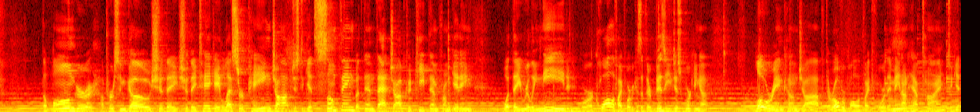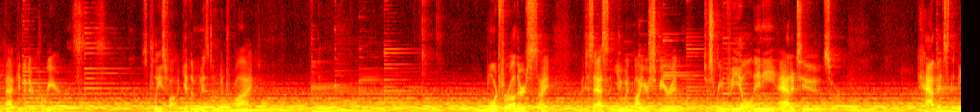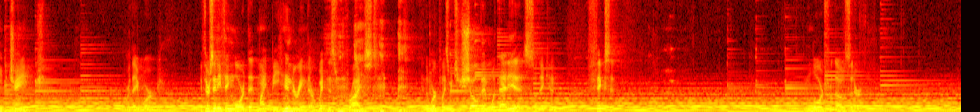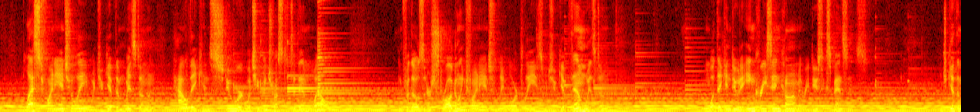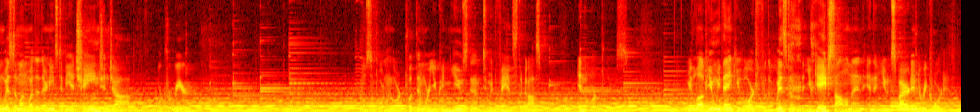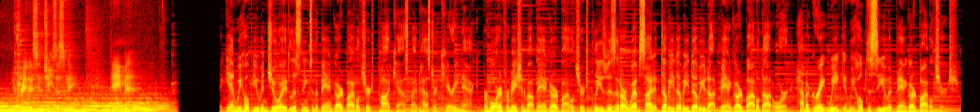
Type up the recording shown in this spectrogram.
the longer a person goes, should they, should they take a lesser paying job just to get something, but then that job could keep them from getting what they really need or are qualified for? Because if they're busy just working a lower income job that they're overqualified for, they may not have time to get back into their career. So please, Father, give them wisdom and provide. Lord, for others, I just ask that you would, by your Spirit, just reveal any attitudes or habits that need to change where they work. If there's anything, Lord, that might be hindering their witness for Christ in the workplace, would you show them what that is so they can fix it? And Lord, for those that are blessed financially, would you give them wisdom and how they can steward what you've entrusted to them well? And for those that are struggling financially, Lord, please, would you give them wisdom on what they can do to increase income and reduce expenses? Would you give them wisdom on whether there needs to be a change in job or career? Most importantly, Lord, put them where you can use them to advance the gospel in the workplace. We love you and we thank you, Lord, for the wisdom that you gave Solomon and that you inspired him to record it. We pray this in Jesus' name. Amen. Again, we hope you've enjoyed listening to the Vanguard Bible Church podcast by Pastor Cary Knack. For more information about Vanguard Bible Church, please visit our website at www.vanguardbible.org. Have a great week, and we hope to see you at Vanguard Bible Church.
